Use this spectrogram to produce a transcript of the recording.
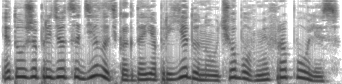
Это уже придется делать, когда я приеду на учебу в Мефрополис».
